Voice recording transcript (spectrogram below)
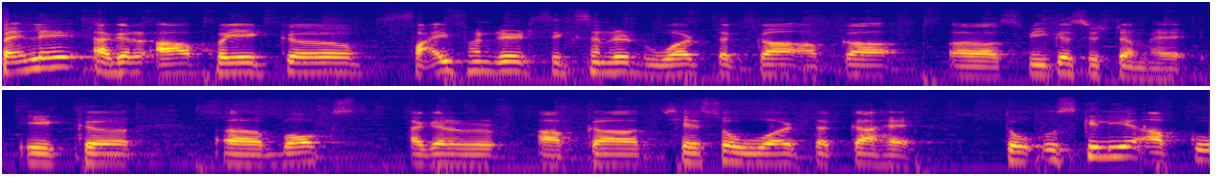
पहले अगर आप एक 500 600 वर्ड तक का आपका स्पीकर सिस्टम है एक बॉक्स अगर आपका 600 वर्ड तक का है तो उसके लिए आपको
